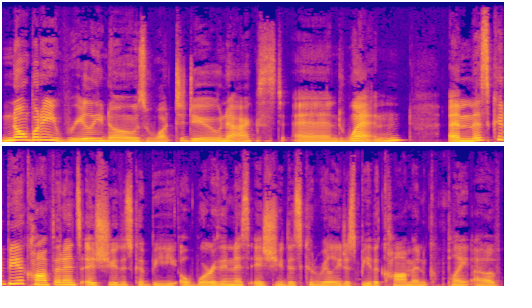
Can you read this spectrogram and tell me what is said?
nobody really knows what to do next and when. And this could be a confidence issue. This could be a worthiness issue. This could really just be the common complaint of,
